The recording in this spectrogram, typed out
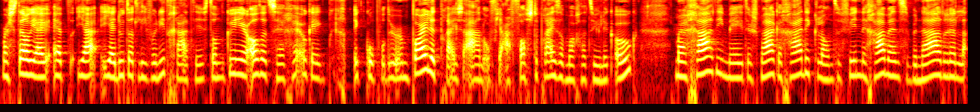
Maar stel jij, hebt, ja, jij doet dat liever niet gratis, dan kun je er altijd zeggen: Oké, ik, koppel er een pilotprijs aan. Of ja, vaste prijs, dat mag natuurlijk ook. Maar ga die meters maken, ga die klanten vinden, ga mensen benaderen.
